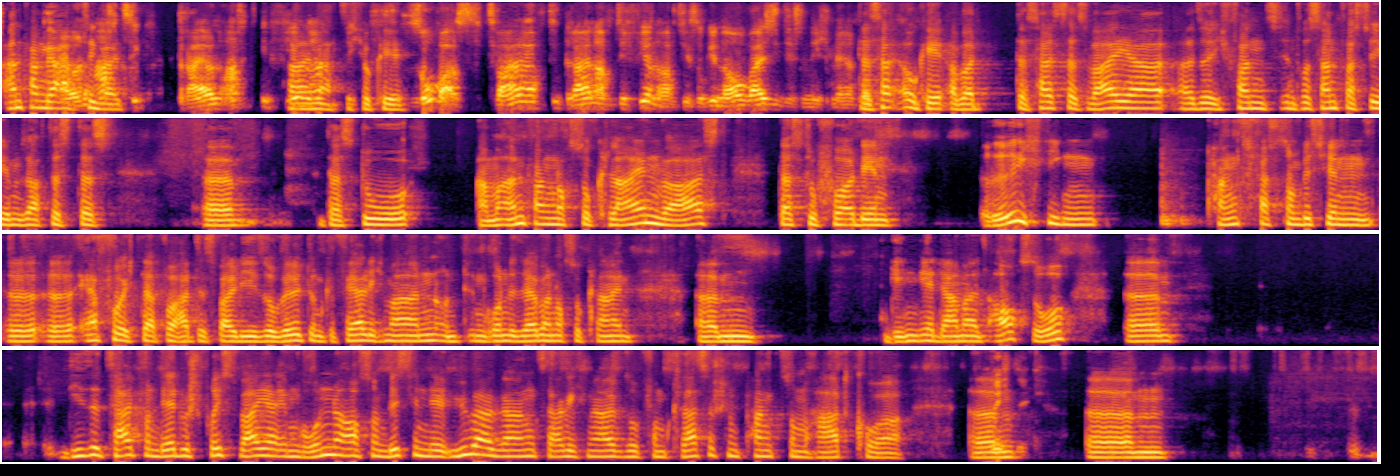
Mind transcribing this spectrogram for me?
Anfang der 83, 80er? 83, 84. 83, okay. Sowas. 82, 83, 84. So genau weiß ich das nicht mehr. Das, okay, aber das heißt, das war ja, also ich fand es interessant, was du eben sagtest, dass, äh, dass du am Anfang noch so klein warst, dass du vor den richtigen Punks fast so ein bisschen äh, äh, Ehrfurcht davor hattest, weil die so wild und gefährlich waren und im Grunde selber noch so klein. Ähm, ging mir damals auch so. Ähm, diese Zeit, von der du sprichst, war ja im Grunde auch so ein bisschen der Übergang, sage ich mal, so vom klassischen Punk zum Hardcore. Ähm, Richtig. Ähm,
